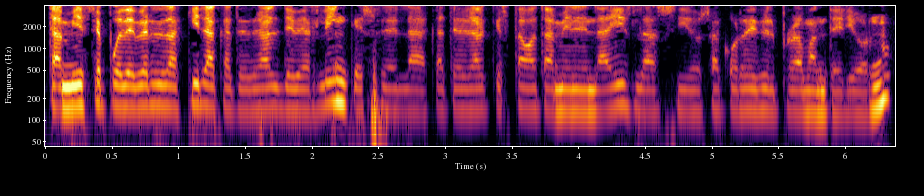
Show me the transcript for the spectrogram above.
también se puede ver desde aquí la catedral de Berlín, que es la catedral que estaba también en la isla, si os acordáis del programa anterior, ¿no?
